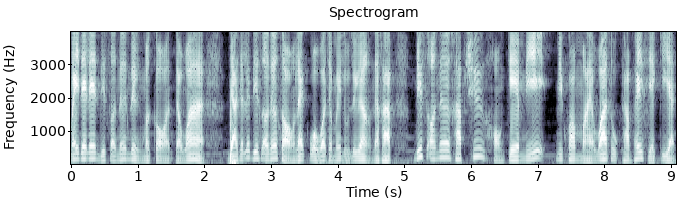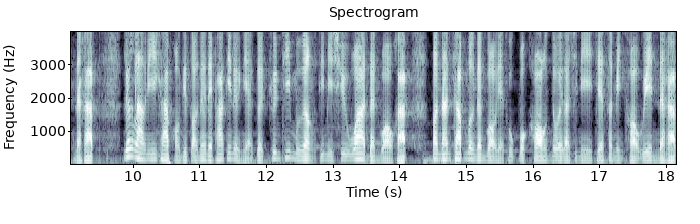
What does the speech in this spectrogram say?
ไม่ได้เล่น Dishonor 1 มาก่อน แต่ว่าอยากจะเล่น Dishonor 2 และกลัวว่าจะไม่รู้เรื่องนะครับ Dishonor ครับชื่อของเกมนี้มีความหมายว่าถูกทำให้เสียเกียรตินะครับ เรื่องราวนี้ครับของ Dishonor ในภาคที่1เนี่ยเกิดขึ้นที่เมืองที่มีชื่อว่าดันวอลครับ ตอนนั้นครับเมืองดันวอลเนี่ยถูกปกครองโดยราชินีเจสมินคอวินนะครับ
